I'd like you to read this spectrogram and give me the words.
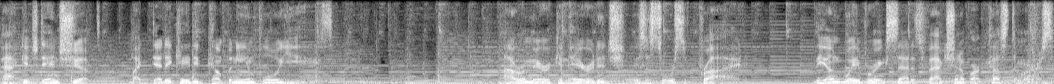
packaged, and shipped by dedicated company employees. Our American heritage is a source of pride. The unwavering satisfaction of our customers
